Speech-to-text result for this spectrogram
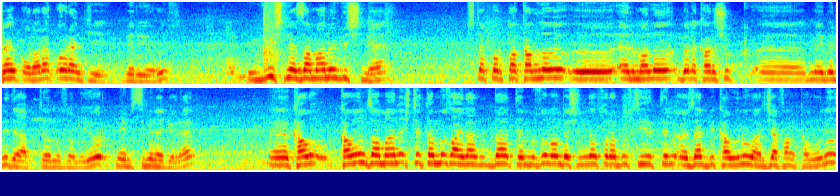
renk olarak o renki veriyoruz. Vişne zamanı vişne. İşte portakallı, e, elmalı böyle karışık e, meyveli de yaptığımız oluyor mevsimine göre. E, kav- kavun zamanı işte Temmuz aylarında, Temmuz'un 15'inden sonra bu Siirt'in özel bir kavunu var, Cefan kavunu.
